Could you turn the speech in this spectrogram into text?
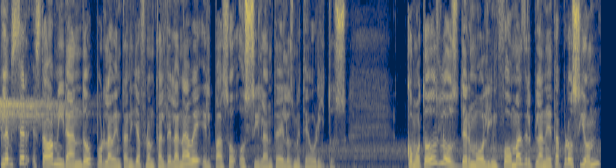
Plebster estaba mirando por la ventanilla frontal de la nave el paso oscilante de los meteoritos. Como todos los dermolinfomas del planeta Procyon,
